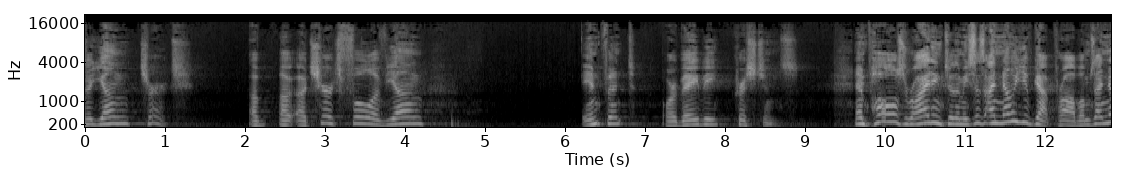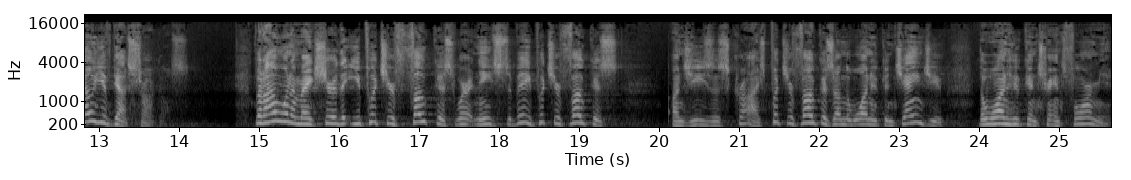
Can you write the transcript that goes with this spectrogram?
a young church, a, a, a church full of young, infant, or baby Christians. And Paul's writing to them. He says, I know you've got problems. I know you've got struggles. But I want to make sure that you put your focus where it needs to be. Put your focus on Jesus Christ. Put your focus on the one who can change you, the one who can transform you.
